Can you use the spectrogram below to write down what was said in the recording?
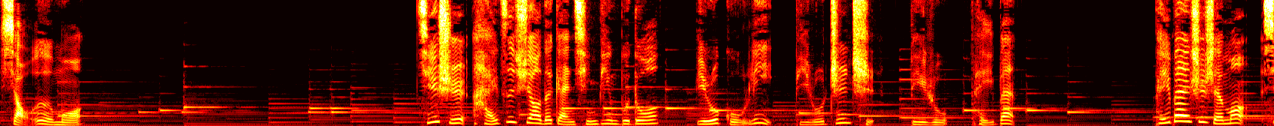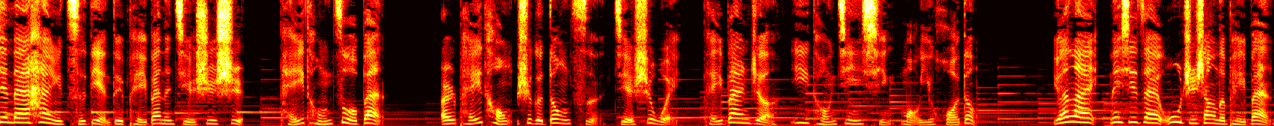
小恶魔。其实孩子需要的感情并不多，比如鼓励，比如支持，比如陪伴。陪伴是什么？现代汉语词典对陪伴的解释是。陪同作伴，而陪同是个动词，解释为陪伴着一同进行某一活动。原来那些在物质上的陪伴、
